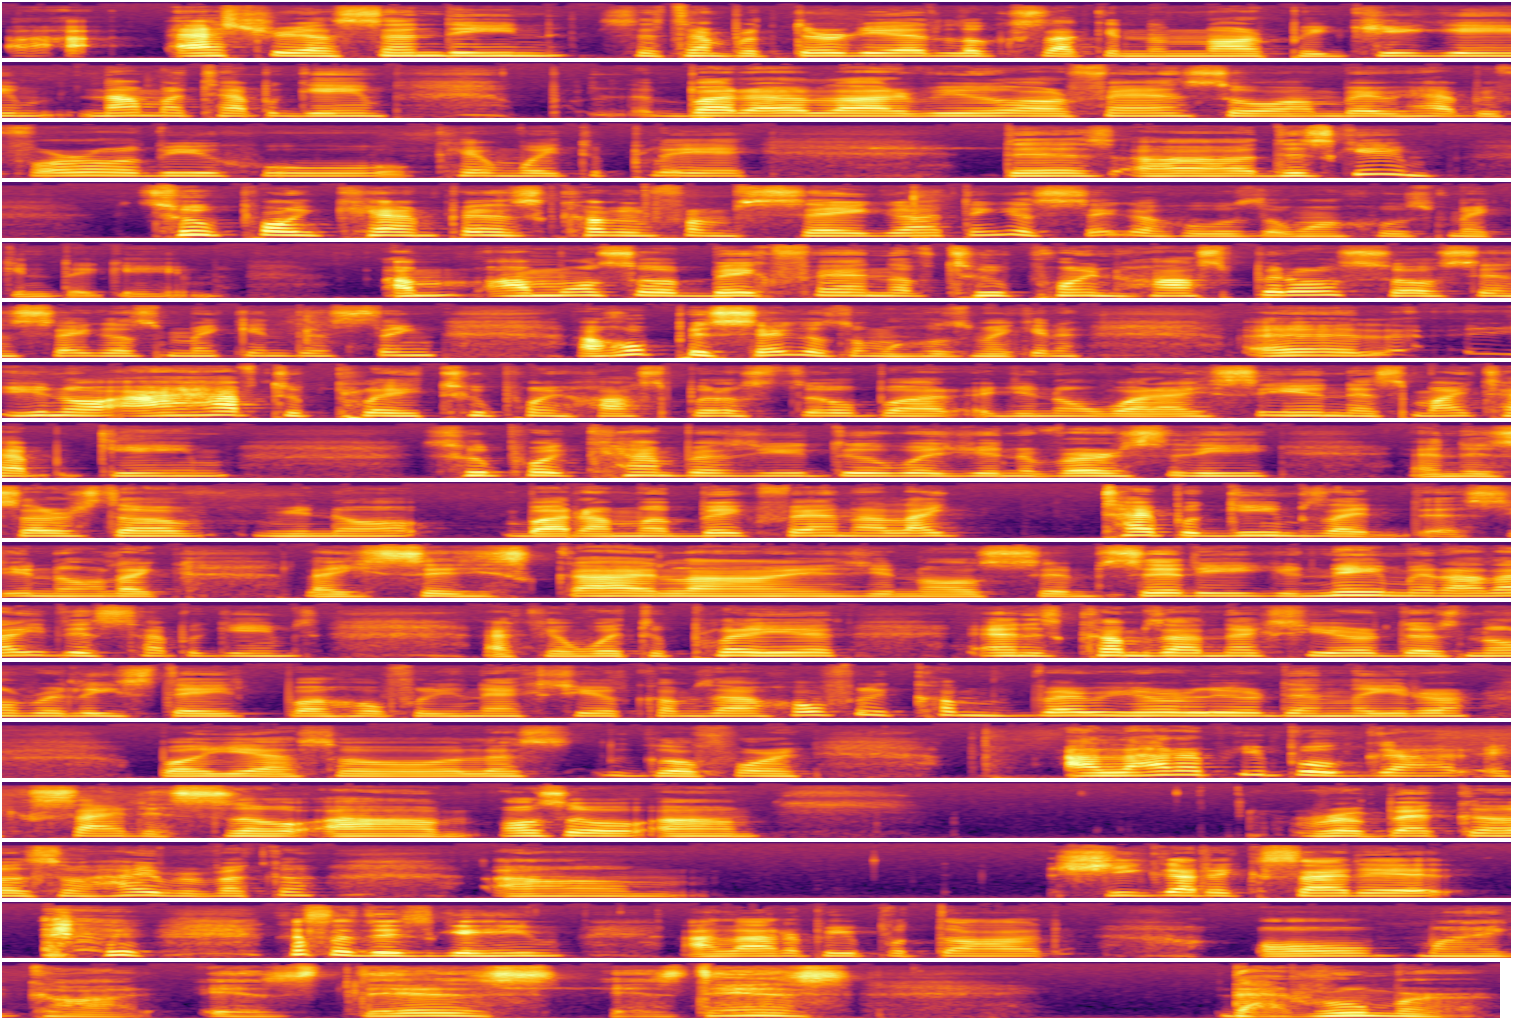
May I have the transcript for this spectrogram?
Uh, Astria Ascending, September 30th, looks like an RPG game. Not my type of game, but a lot of you are fans, so I'm very happy for all of you who can't wait to play this uh this game. Two Point Campus coming from Sega. I think it's Sega who's the one who's making the game. I'm I'm also a big fan of Two Point Hospital. So since Sega's making this thing, I hope it's Sega's the one who's making it. Uh, you know, I have to play Two Point Hospital still, but you know what I see in it's my type of game. Two Point Campus you do with university and this other stuff, you know. But I'm a big fan. I like type of games like this, you know, like like City Skylines, you know, Sim City, you name it. I like this type of games. I can't wait to play it. And it comes out next year. There's no release date, but hopefully next year comes out. Hopefully it comes very earlier than later. But yeah, so let's go for it. A lot of people got excited. So um also um Rebecca, so hi Rebecca. Um she got excited because of this game. A lot of people thought, "Oh my god, is this is this that rumor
